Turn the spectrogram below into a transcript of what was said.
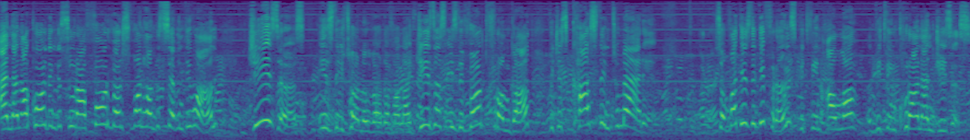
And then according to Surah 4 verse 171, Jesus is the eternal word of Allah. Jesus is the word from God which is cast into Mary. So what is the difference between Allah, between Quran and Jesus?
